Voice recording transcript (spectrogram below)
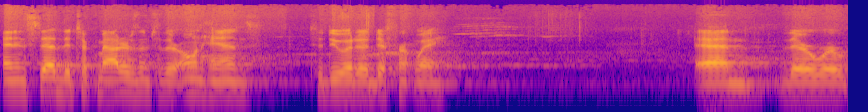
And instead, they took matters into their own hands to do it a different way. And there, were,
